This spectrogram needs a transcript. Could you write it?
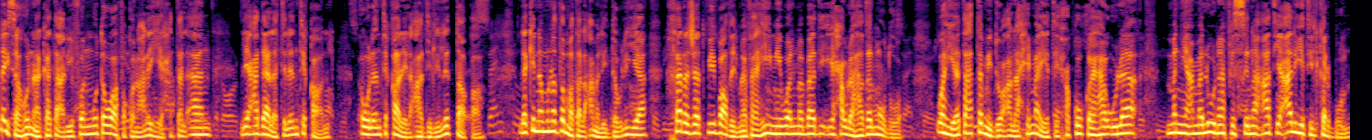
ليس هناك تعريف متوافق عليه حتى الآن لعدالة الانتقال أو الانتقال العادل للطاقة. لكن منظمة العمل الدولية خرجت ببعض المفاهيم والمبادئ حول هذا الموضوع وهي تعتمد على حماية حقوق هؤلاء من يعملون في الصناعات عالية الكربون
